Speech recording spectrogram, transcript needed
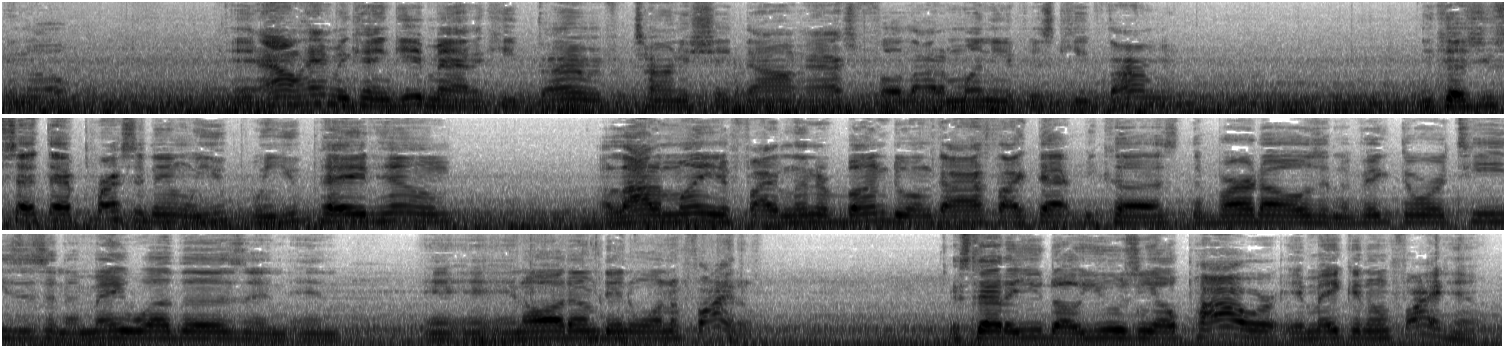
You know? And Al Haymon can't get mad at Keith Thurman for turning shit down, asking for a lot of money if it's Keith Thurman. Because you set that precedent when you when you paid him a lot of money to fight Leonard Bundu and guys like that because the Bertos and the Victor Ortizes and the Mayweathers and and, and, and all them didn't want to fight him. Instead of you know using your power and making them fight him.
